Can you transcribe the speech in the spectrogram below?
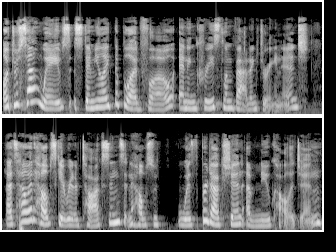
Ultrasound waves stimulate the blood flow and increase lymphatic drainage. That's how it helps get rid of toxins and helps with with production of new collagen.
